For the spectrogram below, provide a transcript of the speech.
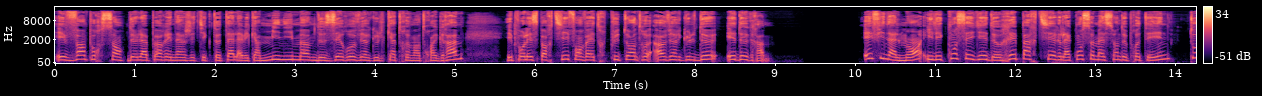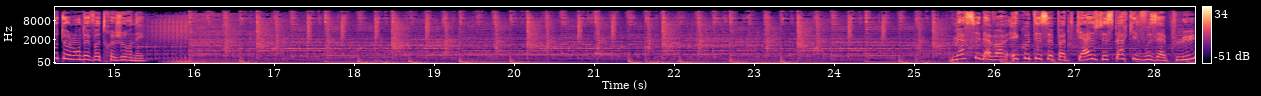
et 20% de l'apport énergétique total avec un minimum de 0,83 g et pour les sportifs, on va être plutôt entre 1,2 et 2 grammes. Et finalement, il est conseillé de répartir la consommation de protéines tout au long de votre journée. Merci d'avoir écouté ce podcast, j'espère qu'il vous a plu.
